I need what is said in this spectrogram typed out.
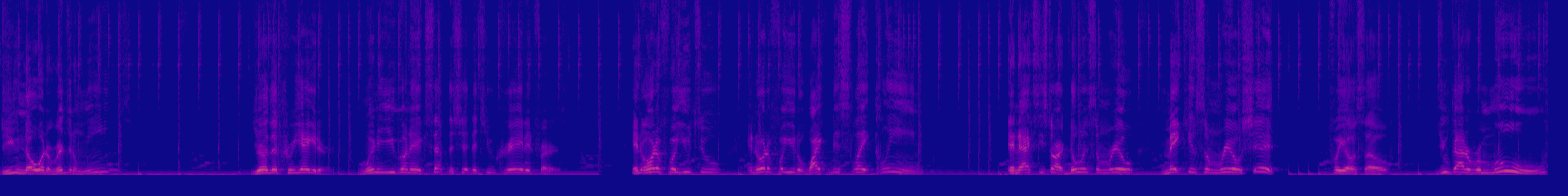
Do you know what original means? You're the creator. When are you to accept the shit that you created first? In order for you to in order for you to wipe this slate clean and actually start doing some real making some real shit for yourself, you got to remove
